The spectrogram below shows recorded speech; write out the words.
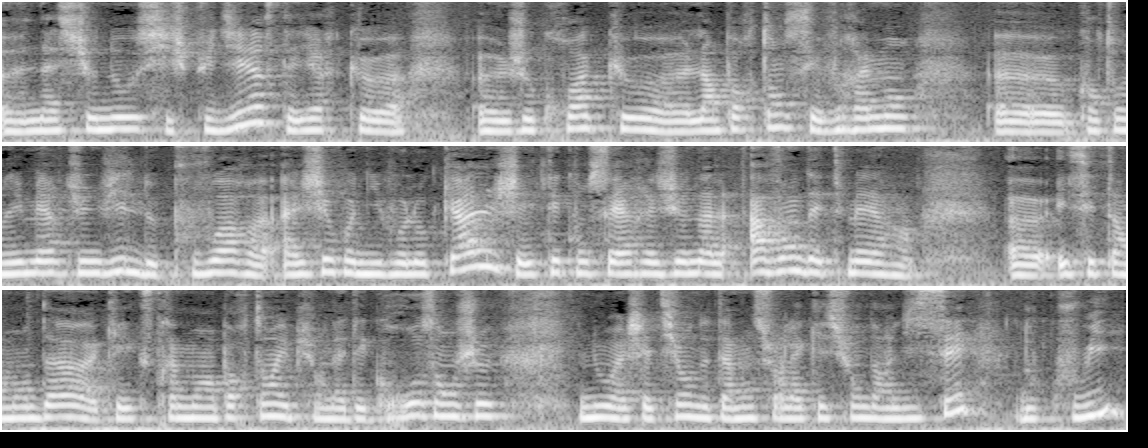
nationaux si je puis dire, c'est-à-dire que je crois que l'important c'est vraiment quand on est maire d'une ville de pouvoir agir au niveau local. J'ai été conseillère régionale avant d'être maire et c'est un mandat qui est extrêmement important et puis on a des gros nous, à notamment sur la question d'un lycée. Donc oui,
